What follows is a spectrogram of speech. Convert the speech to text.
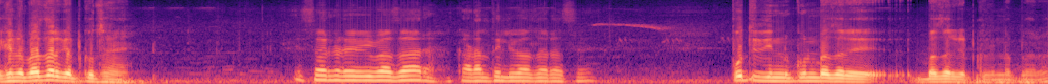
এখানে বাজার ঘাট কোথায় সরকারি বাজার কাড়ালতলি বাজার আছে। প্রতিদিন কোন বাজারে বাজার ঘাট করেন আপনারা?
